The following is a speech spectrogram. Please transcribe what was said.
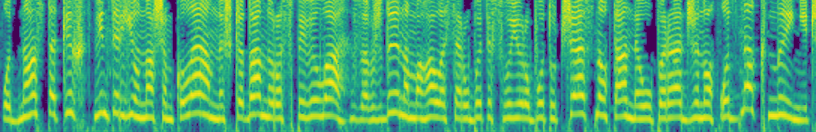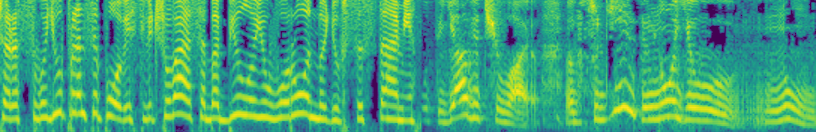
Одна з таких в інтерв'ю нашим колегам нещодавно розповіла, завжди намагалася робити свою роботу чесно та неупереджено. Однак нині через свою принциповість відчуває себе білою вороною в системі. От я відчуваю в суді зі мною ну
